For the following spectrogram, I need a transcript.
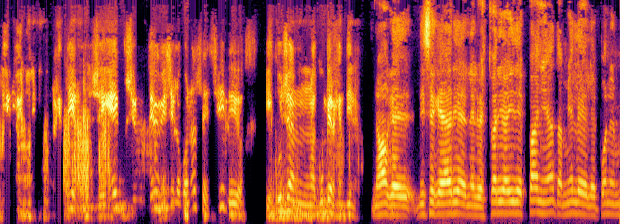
argentina. Llegué y pusieron un tema y me dice, ¿lo conoces? Sí, le digo. Y escuchan una cumbia argentina. No, que dice que en el vestuario ahí de España también le, le ponen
